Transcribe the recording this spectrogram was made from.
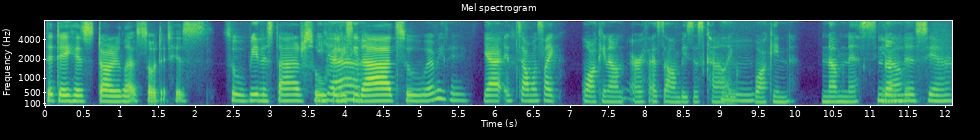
the day his daughter left, so did his su bienestar, su yeah. felicidad, su everything. Yeah, it's almost like walking on earth as zombies is kind of mm. like walking numbness. numbness, know? yeah.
